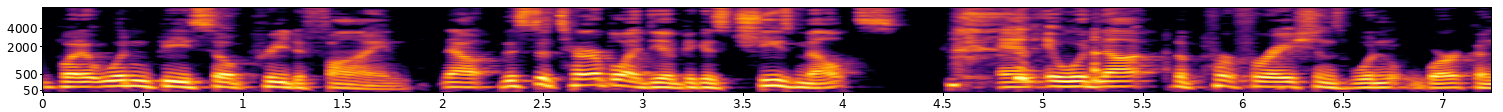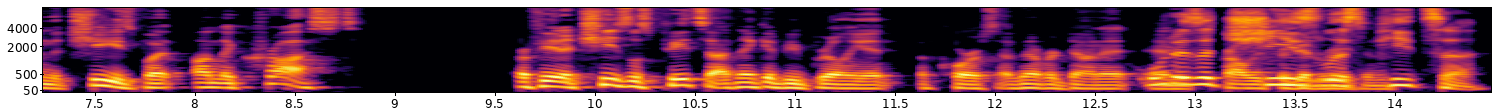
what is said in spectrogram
but it wouldn't be so predefined. Now, this is a terrible idea because cheese melts and it would not, the perforations wouldn't work on the cheese, but on the crust, or if you had a cheeseless pizza, I think it'd be brilliant. Of course, I've never done it. What is a probably for good cheeseless pizza?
